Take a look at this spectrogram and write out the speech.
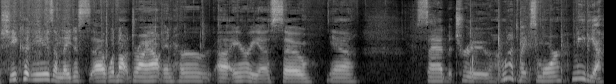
she couldn't use them. They just uh, would not dry out in her uh, area. So, yeah, sad but true. I'm going to have to make some more media.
